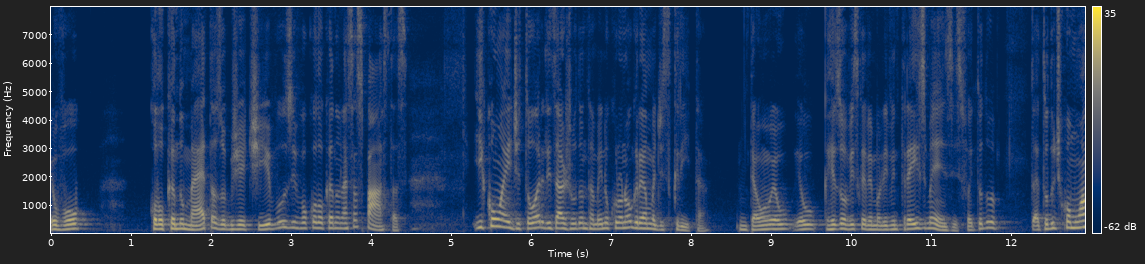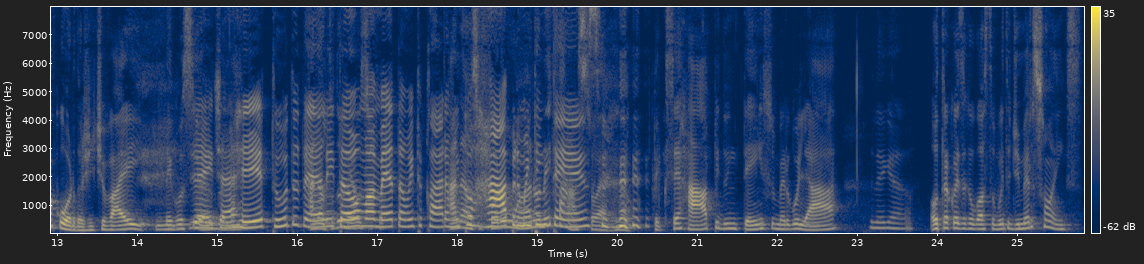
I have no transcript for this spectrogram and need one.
eu vou colocando metas, objetivos e vou colocando nessas pastas. E com a editora, eles ajudam também no cronograma de escrita. Então, eu, eu resolvi escrever meu livro em três meses. Foi tudo é tudo de comum acordo. A gente vai negociando. Gente, a Rê, tudo dela, ah, não, tudo então uma meta muito clara, ah, muito rápido, um muito intenso. É, tem que ser rápido, intenso, mergulhar. Legal. Outra coisa que eu gosto muito de imersões.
